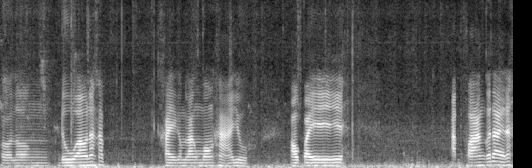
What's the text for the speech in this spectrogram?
ก็ลองดูเอานะครับ ใครกำลังมองหาอยู่ เอาไปอัดฟางก็ได้นะ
